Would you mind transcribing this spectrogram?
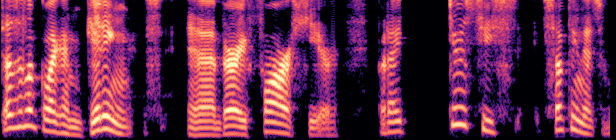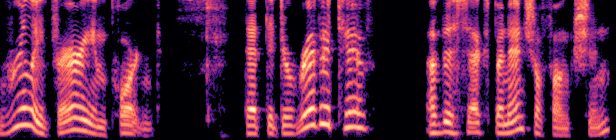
Doesn't look like I'm getting uh, very far here, but I do see something that's really very important, that the derivative of this exponential function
